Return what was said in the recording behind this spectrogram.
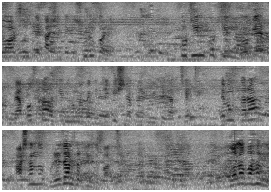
জ্বর সর্দি কাশি থেকে শুরু করে কঠিন কঠিন রোগের ব্যবস্থাও কিন্তু হোমিওপ্যাথি চিকিৎসকের নিতে যাচ্ছে এবং তারা আশানুরূপ রেজাল্টও কিন্তু পাচ্ছে। বলা বাহুল্য,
